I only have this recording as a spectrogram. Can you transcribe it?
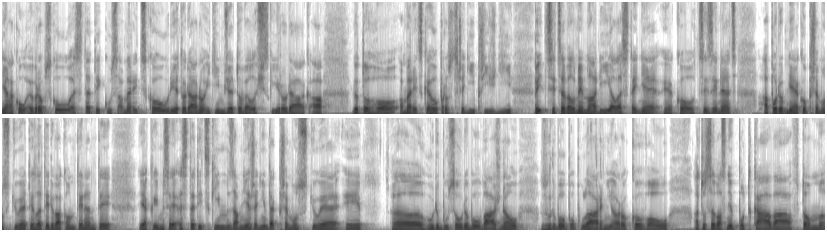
nějakou evropskou estetiku s americkou, je to dáno i tím, že je to velšský rodák a do toho amerického prostředí přijíždí, byť sice velmi mladý, ale stejně jako cizinec a podobně jako přemostuje tyhle ty dva kontinenty jakýmsi estetickým zaměřením, tak přemostuje i hudbu soudobou vážnou s hudbou populární a rokovou a to se vlastně potkává v tom uh,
